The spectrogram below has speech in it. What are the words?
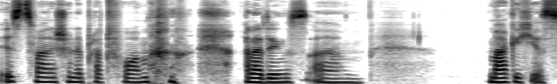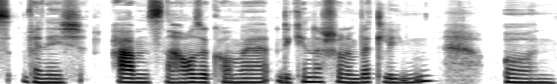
ist zwar eine schöne Plattform, allerdings ähm, mag ich es, wenn ich abends nach Hause komme, die Kinder schon im Bett liegen und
